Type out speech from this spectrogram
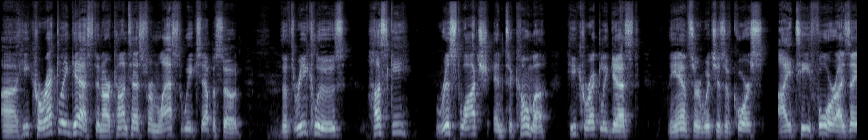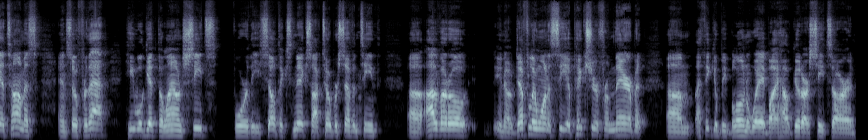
Uh, he correctly guessed in our contest from last week's episode the three clues Husky, wristwatch, and Tacoma. He correctly guessed the answer, which is, of course, IT4 Isaiah Thomas. And so for that, he will get the lounge seats for the Celtics Knicks October 17th. Uh, Alvaro, you know, definitely want to see a picture from there, but Um, I think you'll be blown away by how good our seats are. And,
